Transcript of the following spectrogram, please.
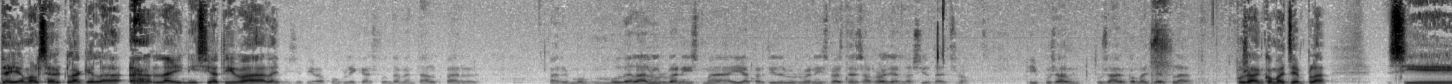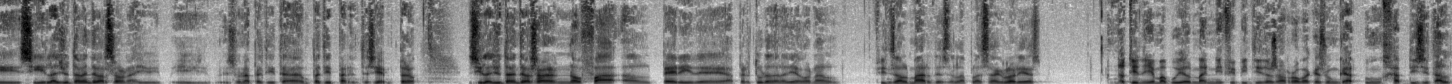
Dèiem al cercle que la, la, iniciativa, la iniciativa pública és fundamental per, per modelar l'urbanisme i a partir de l'urbanisme es desenvolupen les ciutats. No? i posant, posant com a exemple, posant com a exemple si, si l'Ajuntament de Barcelona, i, i és una petita, un petit parèntesi, eh, però si l'Ajuntament de Barcelona no fa el peri d'apertura de la Diagonal fins al mar des de la plaça de Glòries, no tindríem avui el magnífic 22 arroba, que és un, un hub digital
